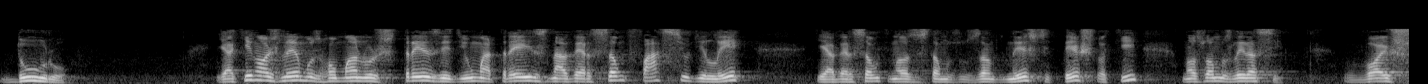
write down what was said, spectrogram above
duro. E aqui nós lemos Romanos 13, de 1 a 3, na versão fácil de ler, que é a versão que nós estamos usando neste texto aqui, nós vamos ler assim. Vós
